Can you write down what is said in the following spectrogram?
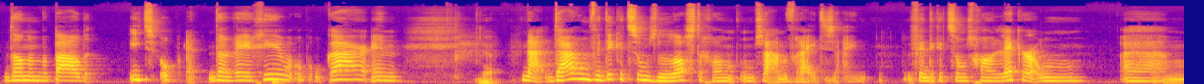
dan een bepaalde iets op. Dan reageren we op elkaar. En Ja. nou, daarom vind ik het soms lastig om, om samen vrij te zijn. Vind ik het soms gewoon lekker om... ehm,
